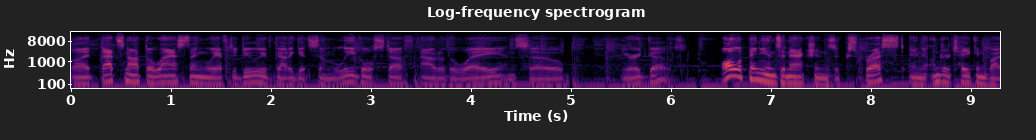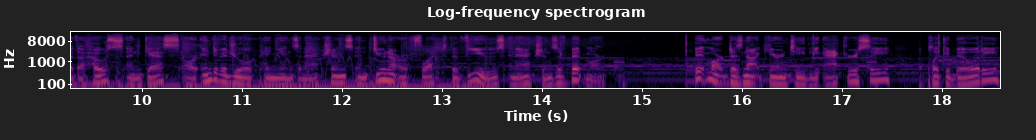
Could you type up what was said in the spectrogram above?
But that's not the last thing we have to do. We've got to get some legal stuff out of the way, and so here it goes. All opinions and actions expressed and undertaken by the hosts and guests are individual opinions and actions and do not reflect the views and actions of Bitmart. Bitmart does not guarantee the accuracy, applicability,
